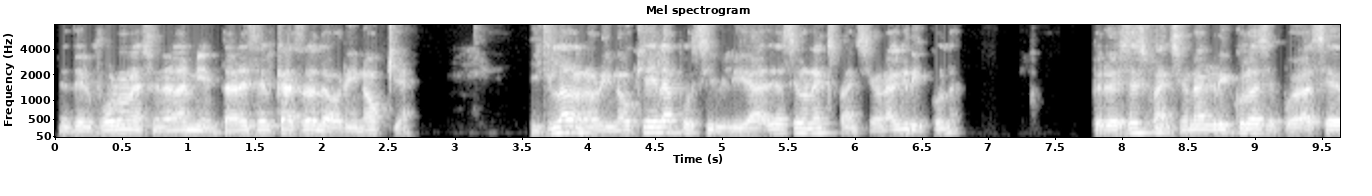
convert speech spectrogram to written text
desde el Foro Nacional Ambiental es el caso de la Orinoquia. Y claro, la Orinoquia hay la posibilidad de hacer una expansión agrícola, pero esa expansión agrícola se puede hacer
